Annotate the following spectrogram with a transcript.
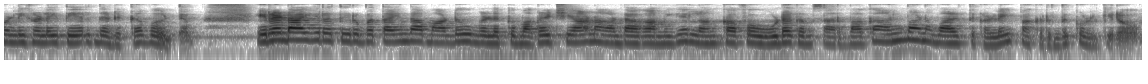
வழிகளை தேர்ந்தெடுக்க வேண்டும். இரண்டாயிரத்தி இருபத்தைந்தாம் ஆண்டு உங்களுக்கு மகிழ்ச்சியான ஆண்டாக அமைய லங்காஃபோ ஊடகம் சார்பாக அன்பான வாழ்த்துக்களை பகிர்ந்து கொள்கிறோம்.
